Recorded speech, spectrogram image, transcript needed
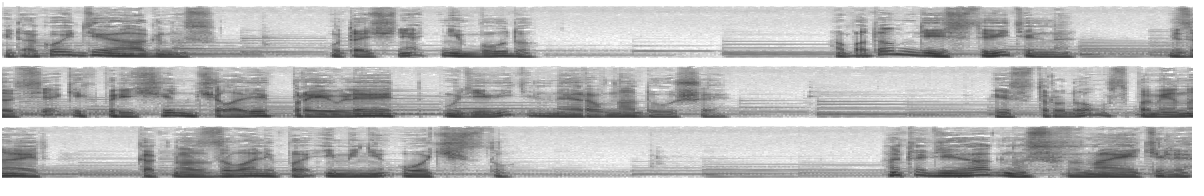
и такой диагноз, уточнять не буду. А потом действительно, безо всяких причин человек проявляет удивительное равнодушие и с трудом вспоминает, как нас звали по имени-отчеству – это диагноз, знаете ли.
